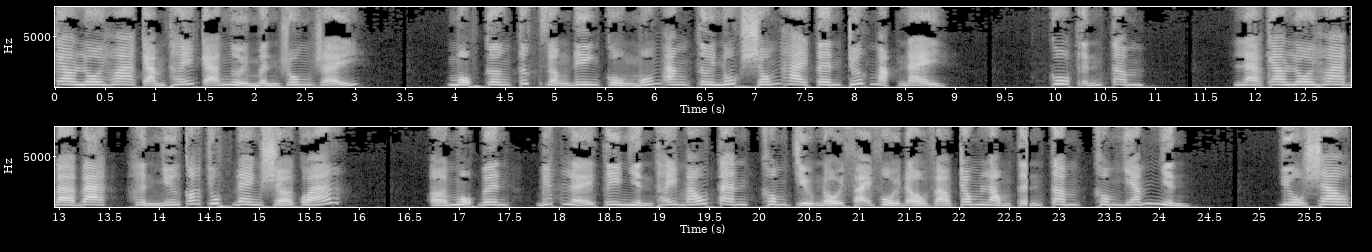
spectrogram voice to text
Cao lôi hoa cảm thấy cả người mình run rẩy. Một cơn tức giận điên cuồng muốn ăn tươi nuốt sống hai tên trước mặt này. Cô tĩnh tâm. Là cao lôi hoa ba ba, hình như có chút đang sợ quá. Ở một bên, biết lệ ti nhìn thấy máu tanh, không chịu nổi phải vùi đầu vào trong lòng tĩnh tâm, không dám nhìn. Dù sao,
